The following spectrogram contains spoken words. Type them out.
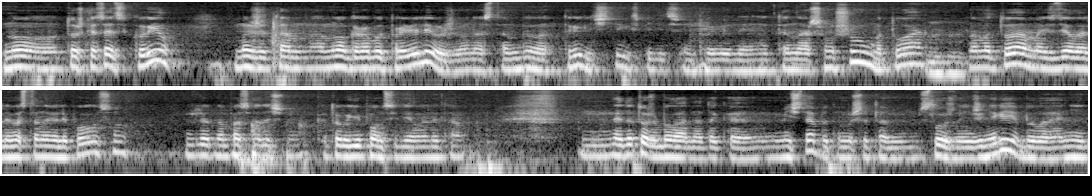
но то, что касается Курил, мы же там много работ провели уже. У нас там было три или четыре экспедиции мы провели. Это на Шамшу, Матуа. Угу. На Матуа мы сделали, восстановили полосу летно-посадочную, которую японцы делали там. Это тоже была одна такая мечта, потому что там сложная инженерия была. Они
